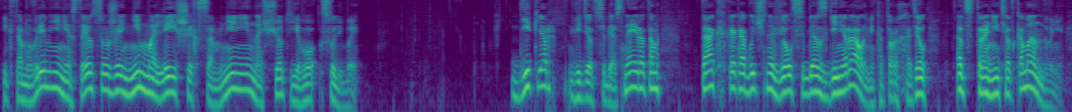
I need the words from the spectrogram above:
И к тому времени не остается уже ни малейших сомнений насчет его судьбы. Гитлер ведет себя с Нейротом так, как обычно вел себя с генералами, которых хотел отстранить от командования –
